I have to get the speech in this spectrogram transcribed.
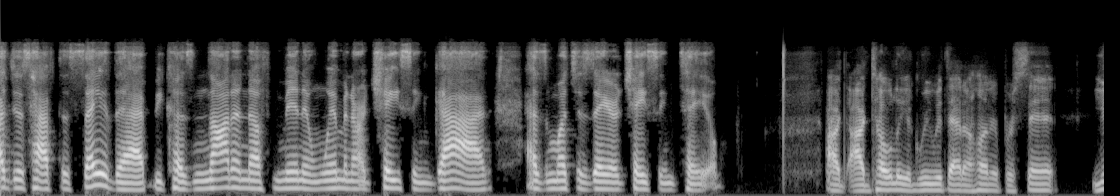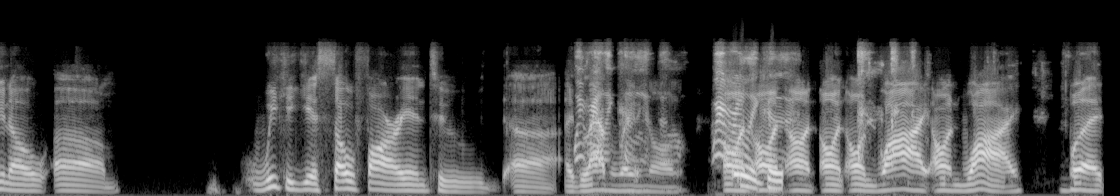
I just have to say that because not enough men and women are chasing God as much as they are chasing tail. I, I totally agree with that a hundred percent. You know, um, we could get so far into uh, elaborating We on, really on, on on on why on why, but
